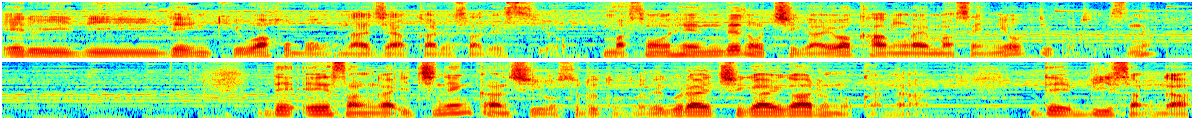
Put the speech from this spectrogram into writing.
LED 電球はほぼ同じ明るさですよ。まあ、その辺での違いは考えませんよっていうことですね。で、A さんが1年間使用するとどれぐらい違いがあるのかな。で B さんが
